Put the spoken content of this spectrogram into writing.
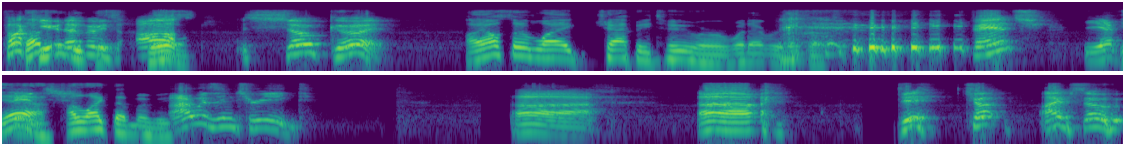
Fuck That you, movie that movie's was awesome. It's so good. I also like Chappie 2 or whatever it's called. Finch. Yep. yeah, Finch. I like that movie. I was intrigued. Uh, uh, did Chuck? I'm so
